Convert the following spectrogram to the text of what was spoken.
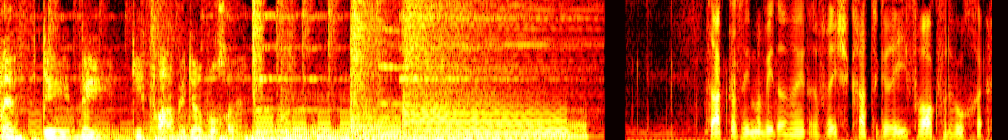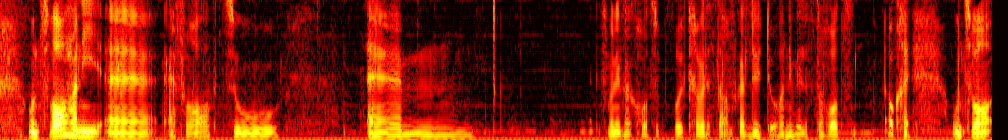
FDW, die Frage der Woche. Sag das immer wieder in einer frischen Kategorie, Frage von der Woche. Und zwar habe ich äh, eine Frage zu. Ähm, jetzt muss ich gerade kurz überbrücken, weil es laufen gerade Leute durch und ich will jetzt noch kurz. Okay. Und zwar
